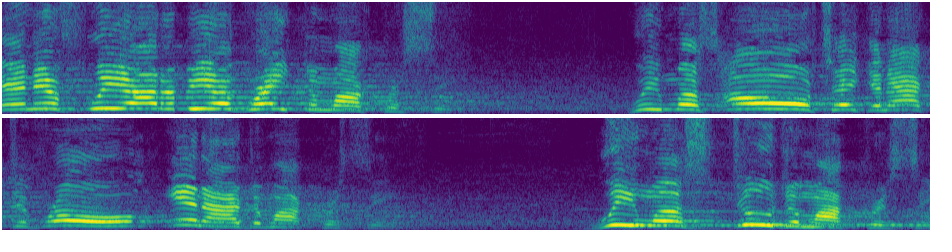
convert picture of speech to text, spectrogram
And if we are to be a great democracy, we must all take an active role in our democracy. We must do democracy.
